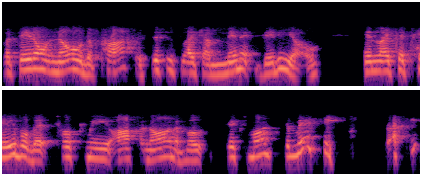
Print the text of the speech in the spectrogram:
But they don't know the process. This is like a minute video in like a table that took me off and on about six months to make, right?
